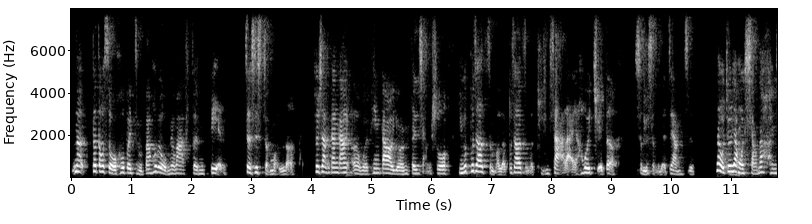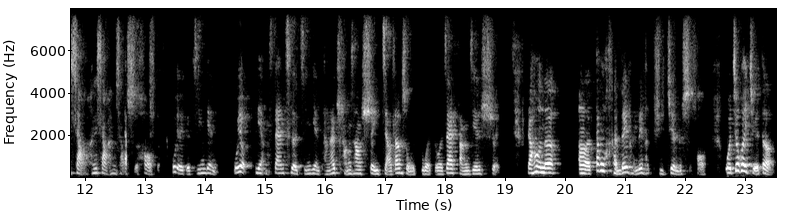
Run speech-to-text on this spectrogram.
那那到时候我会不会怎么办？会不会我没有办法分辨这是什么了？就像刚刚呃，我听到有人分享说，你会不知道怎么了，不知道怎么停下来，然后会觉得什么什么的这样子。那我就让我想到很小很小很小时候，我有一个经验。我有两三次的经验，躺在床上睡觉。当时我我我在房间睡，然后呢，呃，当我很累很累很疲倦的时候，我就会觉得，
